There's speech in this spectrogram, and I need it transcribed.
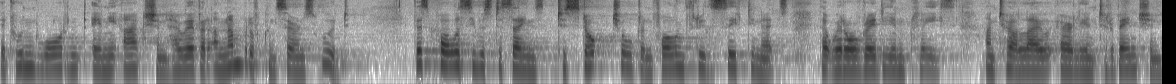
it wouldn't warrant any action. However, a number of concerns would. This policy was designed to stop children falling through the safety nets that were already in place and to allow early intervention.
